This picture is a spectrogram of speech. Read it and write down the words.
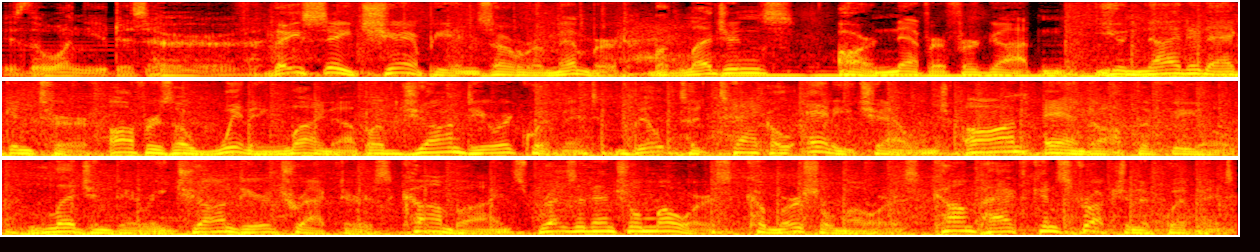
is the one you deserve. They say champions are remembered, but legends are never forgotten. United Ag and Turf offers a winning lineup of John Deere equipment built to tackle any challenge on and off the field. Legendary John Deere tractors, combines, residential mowers, commercial mowers, compact construction equipment,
